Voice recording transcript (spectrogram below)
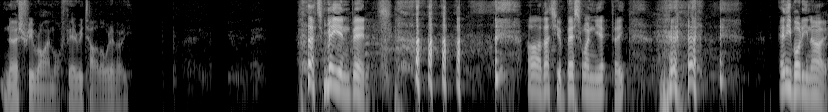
nursery rhyme or fairy tale or whatever? that's me in bed. oh, that's your best one yet, Pete. anybody know?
